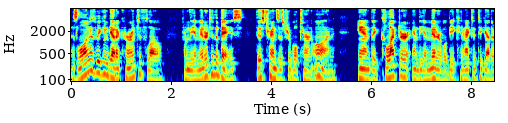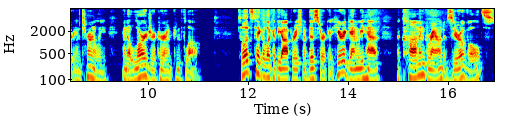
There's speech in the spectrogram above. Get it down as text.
As long as we can get a current to flow from the emitter to the base, this transistor will turn on, and the collector and the emitter will be connected together internally, and a larger current can flow. So let's take a look at the operation of this circuit. Here again we have a common ground of 0 volts,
